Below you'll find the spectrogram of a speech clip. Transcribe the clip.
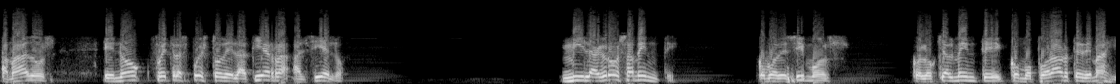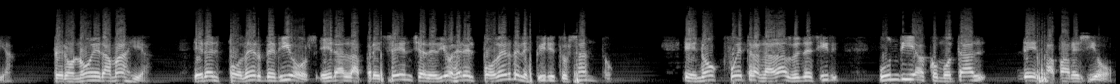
Amados, Enoch fue traspuesto de la tierra al cielo. Milagrosamente, como decimos coloquialmente, como por arte de magia, pero no era magia, era el poder de Dios, era la presencia de Dios, era el poder del Espíritu Santo. Enoch fue trasladado, es decir, un día como tal desapareció,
